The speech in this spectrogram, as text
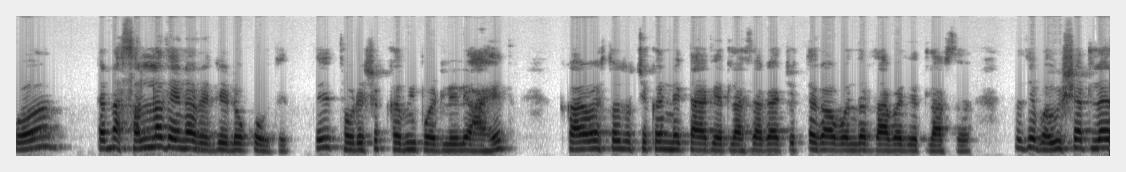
पण त्यांना सल्ला देणारे जे लोक होते ते थोडेसे कमी पडलेले आहेत. त्यावेळेस तो जो चिकन नेक ताब्यात घेतला असता काय चित्तगाव बंदर ताब्यात घेतला असतं तर जे भविष्यातले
